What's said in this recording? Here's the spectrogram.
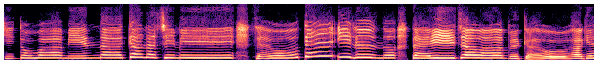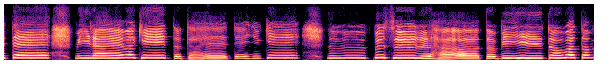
人はみんな悲しみ。背負っているの大丈夫顔を上げて。未来はきっと変えてゆけ。ループするハートビートは止められ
